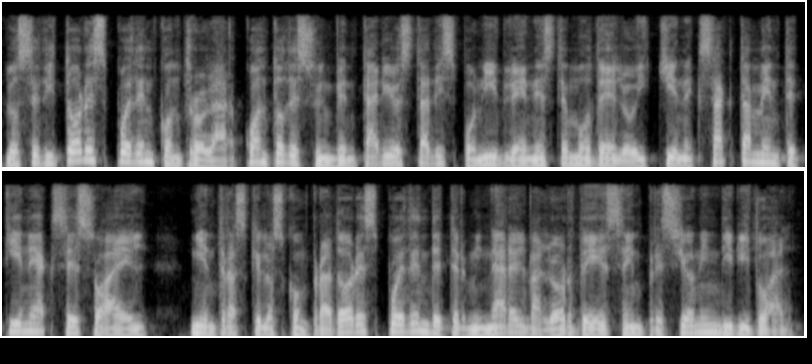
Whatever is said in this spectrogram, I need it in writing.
Los editores pueden controlar cuánto de su inventario está disponible en este modelo y quién exactamente tiene acceso a él, mientras que los compradores pueden determinar el valor de esa impresión individual.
